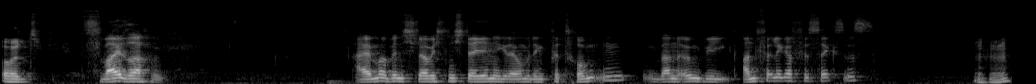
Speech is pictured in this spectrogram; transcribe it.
Und zwei Sachen. Einmal bin ich, glaube ich, nicht derjenige, der unbedingt betrunken dann irgendwie anfälliger für Sex ist. Mhm.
